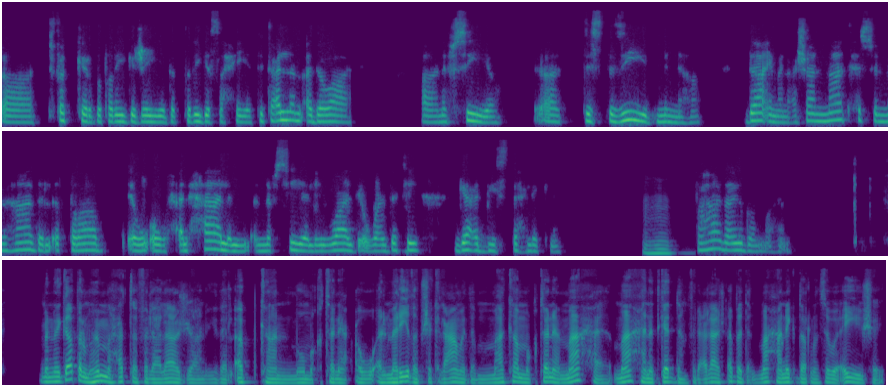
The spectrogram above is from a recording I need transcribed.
آه، تفكر بطريقة جيدة بطريقة صحية تتعلم أدوات آه، نفسية. تستزيد منها دائما عشان ما تحس إنه هذا الإضطراب أو أو الحالة النفسية لوالدي أو والدتي قاعد بيستهلكني. فهذا أيضا مهم من النقاط المهمة حتى في العلاج يعني إذا الأب كان مو مقتنع أو المريض بشكل عام إذا ما كان مقتنع ما ح ما حنتقدم في العلاج أبدًا، ما حنقدر نسوي أي شيء.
